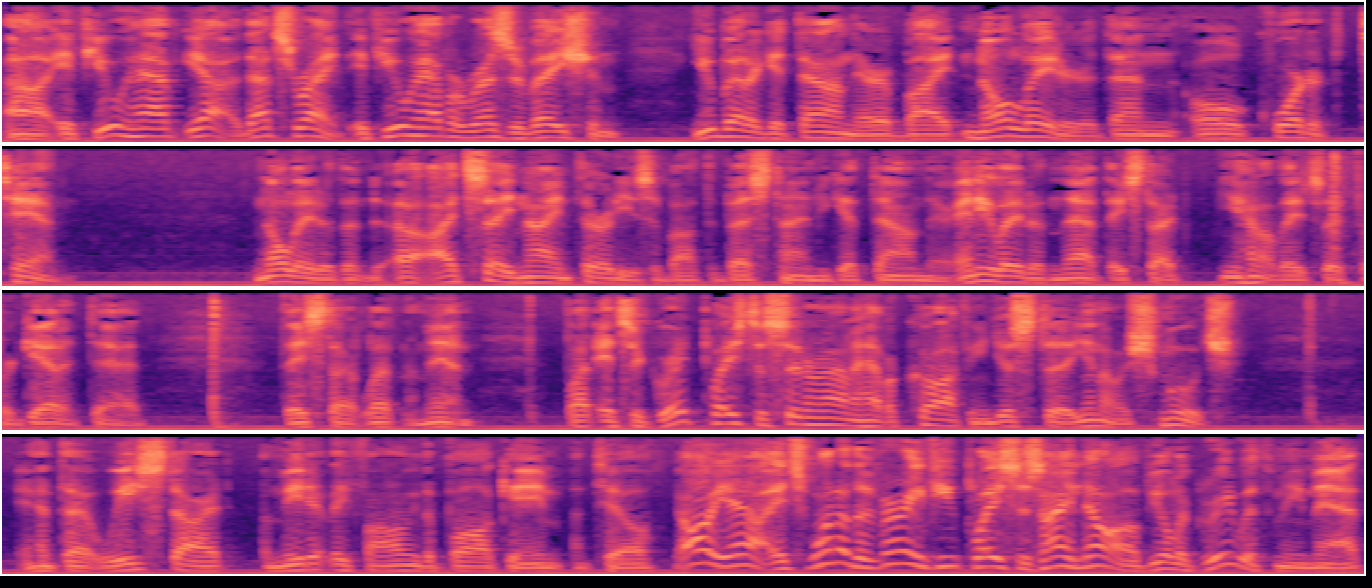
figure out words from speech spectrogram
Uh, if you have, yeah, that's right. If you have a reservation, you better get down there by no later than oh quarter to ten. No later than uh, I'd say nine thirty is about the best time to get down there. Any later than that, they start, you know, they say forget it, Dad. They start letting them in. But it's a great place to sit around and have a coffee and just, uh, you know, schmooch. And uh, we start immediately following the ball game until. Oh yeah, it's one of the very few places I know of. You'll agree with me, Matt,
